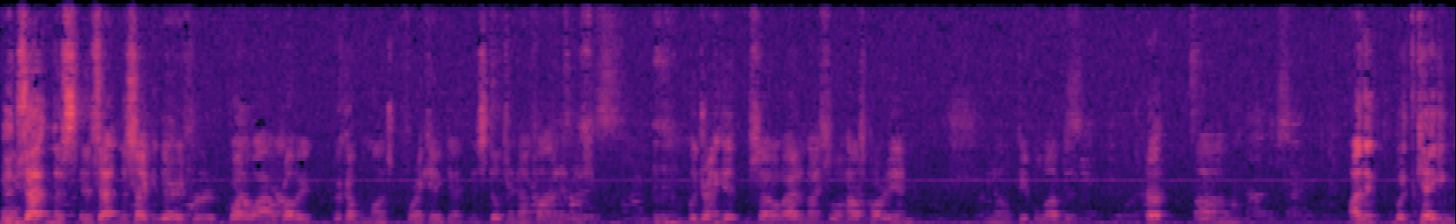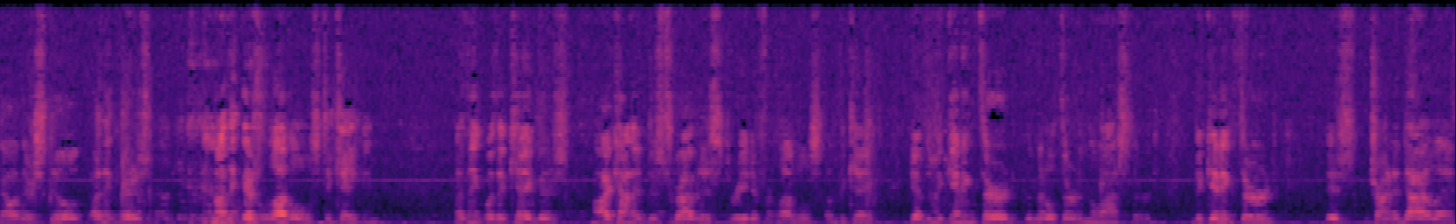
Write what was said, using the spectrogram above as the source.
It sat in the it sat in the secondary for quite a while, probably a couple months before I kegged it. And it still turned out fine. It was we drank it, so I had a nice little house party, and you know people loved it. Huh. Um, I think with kegging though, there's still I think there's I think there's levels to kegging. I think with a keg, there's I kind of describe it as three different levels of the keg. You have the beginning third, the middle third, and the last third. Beginning third is trying to dial in,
